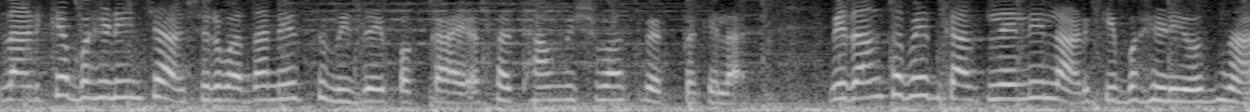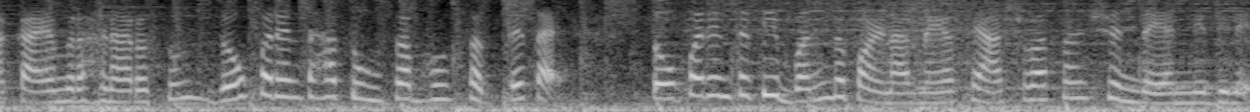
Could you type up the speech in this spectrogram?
लाडक्या बहिणींच्या आशीर्वादानेच विजय पक्का आहे असा ठाम विश्वास व्यक्त केला विधानसभेत गाजलेली लाडकी बहीण योजना कायम राहणार असून जोपर्यंत हा तुमचा भाऊ सत्तेत आहे तोपर्यंत ती बंद पडणार नाही असे आश्वासन शिंदे यांनी दिले.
